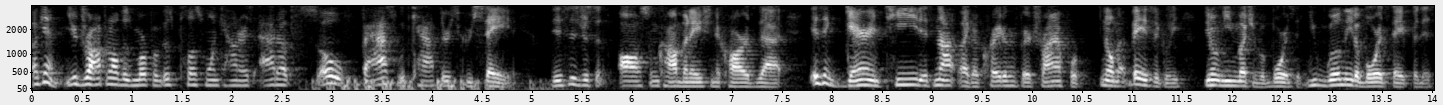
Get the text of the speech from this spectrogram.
again, you're dropping all those Morpho, those plus one counters add up so fast with Cathars Crusade. This is just an awesome combination of cards that isn't guaranteed. It's not like a Craterhoof or Triumph or, no, basically, you don't need much of a board state. You will need a board state for this,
